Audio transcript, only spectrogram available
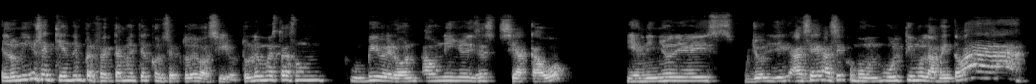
Los niños entienden perfectamente el concepto de vacío. Tú le muestras un, biberón a un niño y dices, se acabó. Y el niño dice, yo, hace, hace como un último lamento, ¡ah!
